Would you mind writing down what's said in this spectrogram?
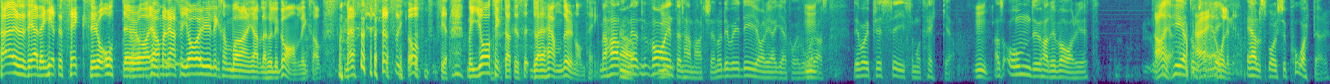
här är det, det heter sexer och åttor och ja, men alltså, jag är ju liksom bara en jävla huligan liksom. Men, alltså, jag, men jag tyckte att det, det hände det någonting. Men, han, Ja. men var inte den här matchen, och det var ju det jag reagerade på i våras, det var ju precis som mot Häcken. Mm. Alltså om du hade varit Ja, ja. helt Nej, jag håller osannolik med. Elfsborgs supporter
